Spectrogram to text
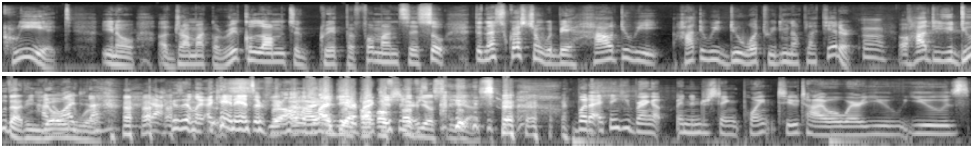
create you know, a drama curriculum to create performances. So the next question would be, how do we how do we do what we do in applied theater? Mm. Or how do you do that in how your own work? yeah, because I'm like, I can't answer for yeah, all applied I, theater yeah, practitioners. Obviously, yes. but I think you bring up an interesting point too, Taiwo, where you use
